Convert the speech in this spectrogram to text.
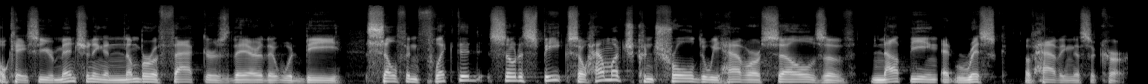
Okay, so you're mentioning a number of factors there that would be self inflicted, so to speak. So, how much control do we have ourselves of not being at risk of having this occur?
